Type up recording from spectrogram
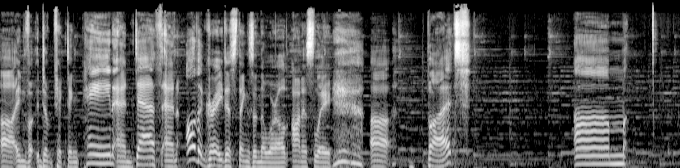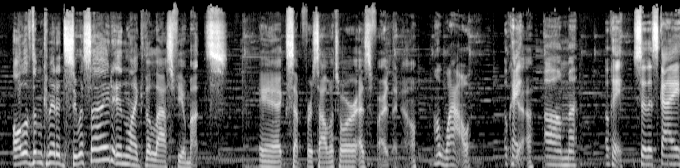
uh, inv- depicting pain and death and all the greatest things in the world, honestly. Uh, but, um, all of them committed suicide in like the last few months, except for Salvatore, as far as I know. Oh wow. Okay. Yeah. Um okay, so this guy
